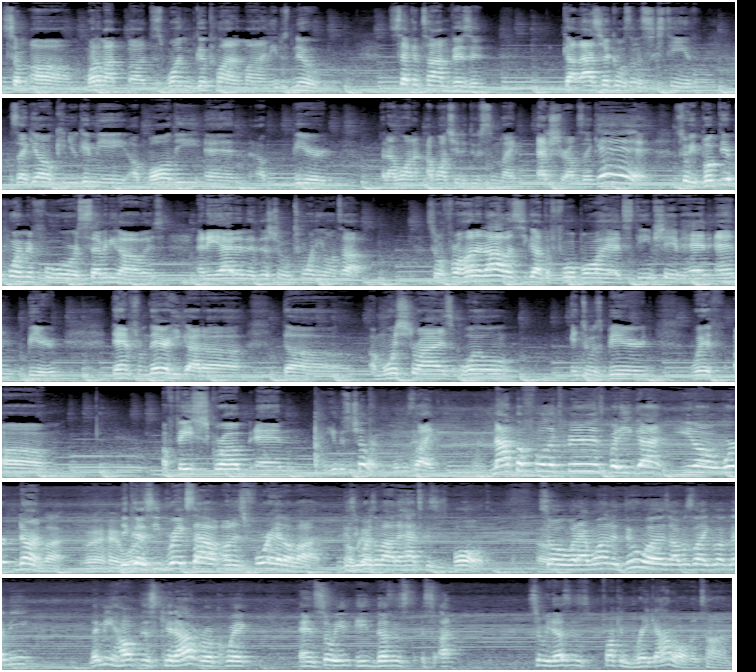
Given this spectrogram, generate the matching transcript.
some um, one of my uh, this one good client of mine. He was new, second time visit. Got last haircut was on the 16th. I Was like, yo, can you give me a baldy and a beard? But I want I want you to do some like extra. I was like, yeah. So he booked the appointment for seventy dollars, and he added an additional twenty on top. So for hundred dollars, he got the full ball head, steam shave head, and beard. Then from there, he got uh, the a moisturized oil into his beard with um, a face scrub, and he was chilling. It was like not the full experience, but he got you know work A done lot. Right. because he breaks out on his forehead a lot because he wears a lot of hats because he's bald. Oh. So what I wanted to do was I was like, look, let me let me help this kid out real quick, and so he, he doesn't so he doesn't fucking break out all the time.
